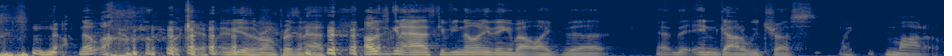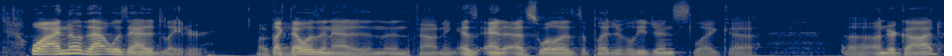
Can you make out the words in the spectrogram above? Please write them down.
no. No. okay, maybe you're the wrong person to ask. I was just gonna ask if you know anything about like the the "In God We Trust" like motto. Well, I know that was added later. Okay. Like that wasn't added in, in the founding, as and as well as the Pledge of Allegiance, like uh, uh, under God.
